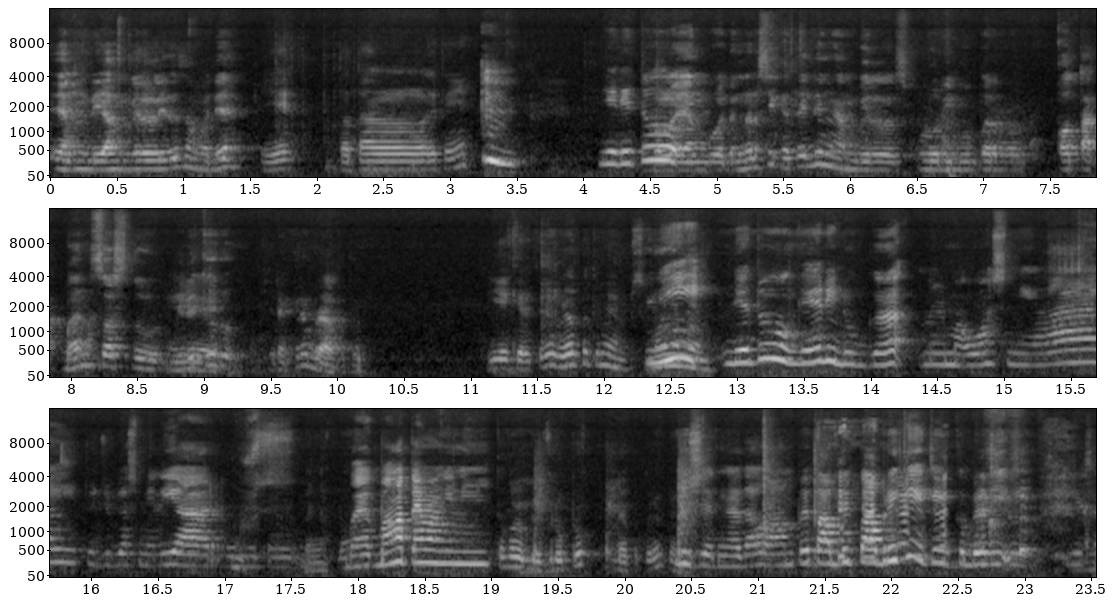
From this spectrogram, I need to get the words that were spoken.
yang diambil itu sama dia? iya total itunya. jadi Kalau tuh yang gue denger sih katanya dia ngambil 10.000 per kotak bansos tuh. Jadi Iya. tuh kira-kira berapa tuh? Iya kira-kira berapa tuh? Semuanya ini mim. dia tuh kayak diduga menerima uang senilai 17 miliar gitu banyak banget. banyak banget emang ini Itu kalau beli kerupuk dapat berapa? Buset nggak tahu sampai pabrik-pabriknya itu kebeli. Bisa.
